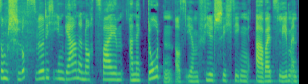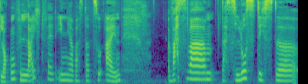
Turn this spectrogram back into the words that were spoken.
Zum Schluss würde ich Ihnen gerne noch zwei Anekdoten aus Ihrem vielschichtigen Arbeitsleben entlocken. Vielleicht fällt Ihnen ja was dazu ein. Was war das lustigste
